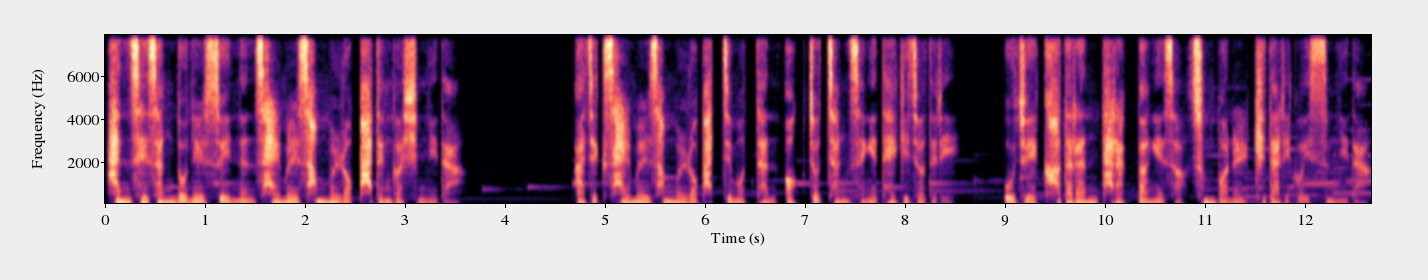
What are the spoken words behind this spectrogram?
한 세상 논일 수 있는 삶을 선물로 받은 것입니다. 아직 삶을 선물로 받지 못한 억조창생의 대기조들이 우주의 커다란 다락방에서 순번을 기다리고 있습니다.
